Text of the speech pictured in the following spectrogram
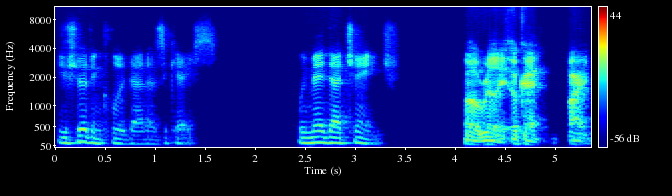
You should include that as a case. We made that change. Oh, really? Okay. All right.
